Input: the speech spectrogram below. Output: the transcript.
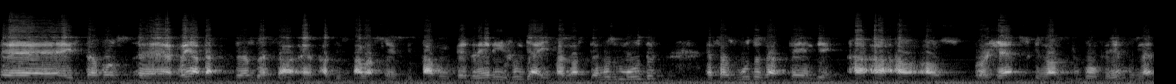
É, estamos é, readaptando essa, as instalações que estavam em Pedreira em Jundiaí, mas nós temos mudas, essas mudas atendem a, a, aos projetos que nós desenvolvemos né,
